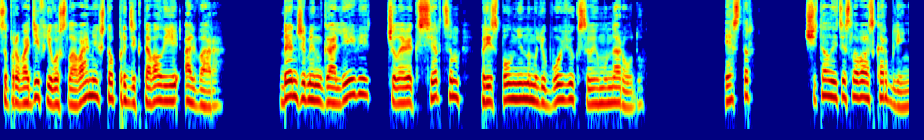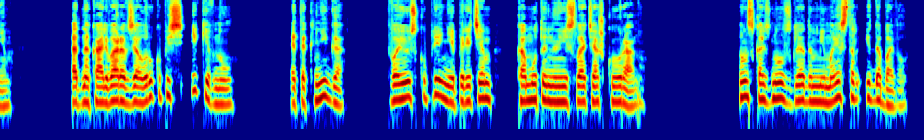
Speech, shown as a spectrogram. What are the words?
сопроводив его словами, что продиктовал ей Альвара. Бенджамин Галеви — человек с сердцем, преисполненным любовью к своему народу. Эстер считала эти слова оскорблением. Однако Альвара взял рукопись и кивнул. «Эта книга — твое искупление перед тем, кому ты нанесла тяжкую рану». Он скользнул взглядом мимо Эстер и добавил.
